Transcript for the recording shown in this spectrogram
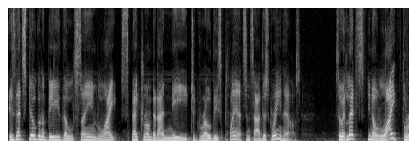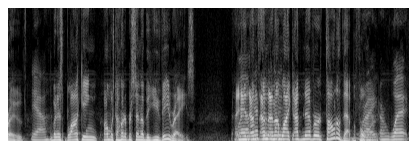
is that still going to be the same light spectrum that I need to grow these plants inside this greenhouse? So it lets you know light through, Yeah. but it's blocking almost 100% of the UV rays. Well, and I'm, I'm- and I'm like, I've never thought of that before. Right. Or what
